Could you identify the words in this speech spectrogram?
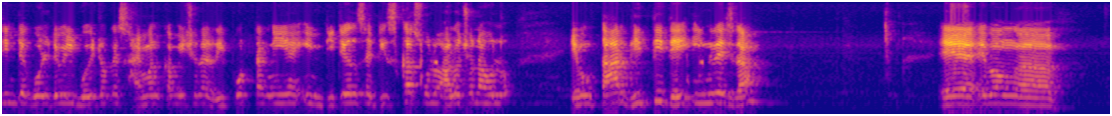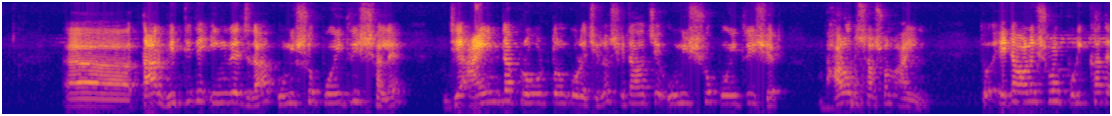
তিনটে গোল টেবিল বৈঠকে সাইমন কমিশনের রিপোর্টটা নিয়ে ইন ডিটেলসে ডিসকাস হলো, আলোচনা হলো এবং তার ভিত্তিতেই ইংরেজরা এবং তার ভিত্তিতে ইংরেজরা উনিশশো পঁয়ত্রিশ সালে যে আইনটা প্রবর্তন করেছিল, সেটা হচ্ছে উনিশশো পঁয়ত্রিশের ভারত শাসন আইন। তো এটা অনেক সময় পরীক্ষাতে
